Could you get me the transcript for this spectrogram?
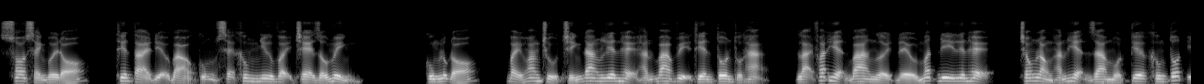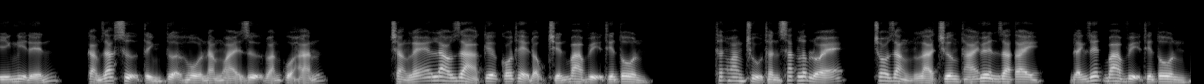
so sánh với đó, thiên tài địa bảo cũng sẽ không như vậy che giấu mình. Cùng lúc đó, bảy hoang chủ chính đang liên hệ hắn ba vị thiên tôn thuộc hạ, lại phát hiện ba người đều mất đi liên hệ, trong lòng hắn hiện ra một tia không tốt ý nghĩ đến, cảm giác sự tỉnh tựa hồ nằm ngoài dự đoán của hắn. Chẳng lẽ lao giả kia có thể độc chiến ba vị thiên tôn? Thất hoang chủ thần sắc lấp lóe, cho rằng là Trương Thái Huyên ra tay, đánh giết ba vị thiên tôn,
